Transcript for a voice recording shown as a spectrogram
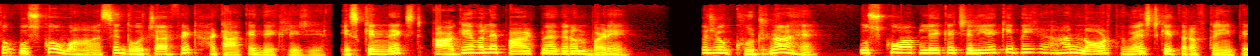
तो उसको वहाँ से दो चार फिट हटा के देख लीजिए। इसके नेक्स्ट आगे वाले पार्ट में अगर हम बढ़ें तो जो घुटना है उसको आप लेके चलिए कि भाई हाँ नॉर्थ वेस्ट की तरफ़ कहीं पे।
